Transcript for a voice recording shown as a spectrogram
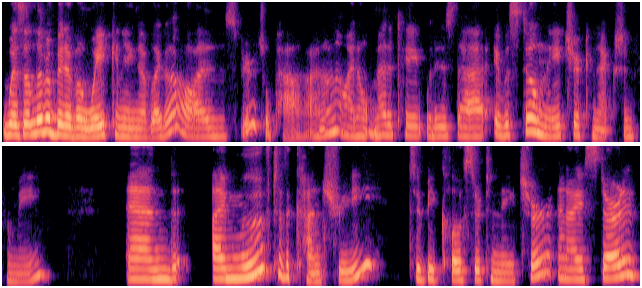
was a little bit of awakening of like, oh, I'm a spiritual path. I don't know. I don't meditate. What is that? It was still nature connection for me. And I moved to the country to be closer to nature. And I started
